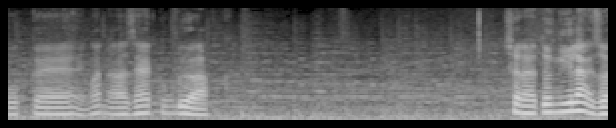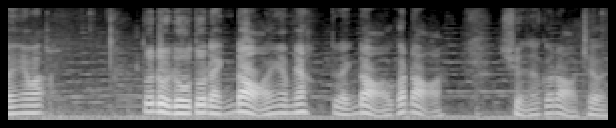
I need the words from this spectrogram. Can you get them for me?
Ok, ánh mắt az cũng được. Trận này tôi nghĩ lại rồi anh em ạ. Tôi đổi đồ, tôi đánh đỏ anh em nhá. Tôi đánh đỏ, gót đỏ. Chuyển sang gót đỏ trời.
